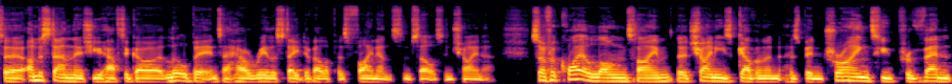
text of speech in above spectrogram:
to understand this, you have to go a little bit into how real estate developers finance themselves in China. So for quite a long time, the Chinese government has been trying to prevent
